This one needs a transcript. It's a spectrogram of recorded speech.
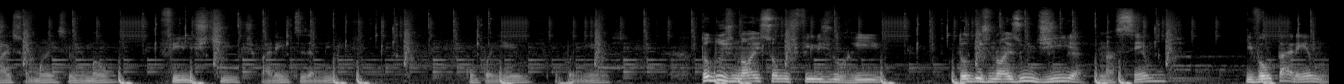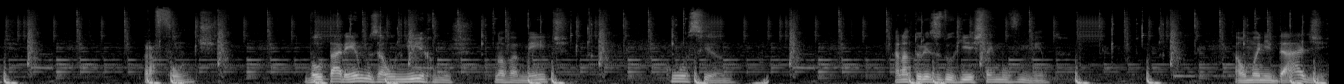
pai, sua mãe, seu irmão, filhos, tios, parentes, amigos, companheiros, companheiras. Todos nós somos filhos do rio. Todos nós um dia nascemos e voltaremos para a fonte. Voltaremos a unirmos novamente com o oceano. A natureza do rio está em movimento. A humanidade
